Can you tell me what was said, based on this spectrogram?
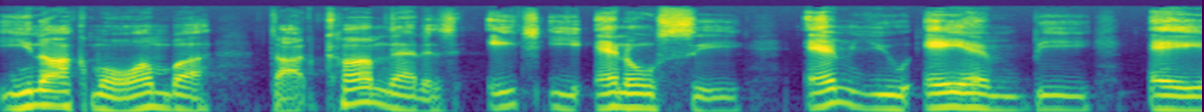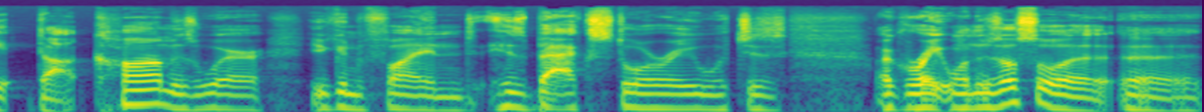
HenocMuamba.com. That is H E N O C M-U-A-M-B-A dot com is where you can find his backstory, which is a great one. There's also a, a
